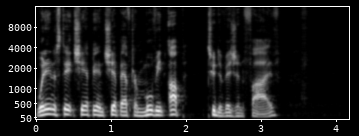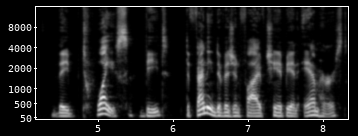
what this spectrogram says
winning a state championship after moving up to Division Five. They twice beat defending Division 5 champion Amherst.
